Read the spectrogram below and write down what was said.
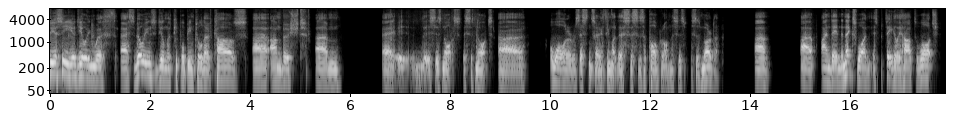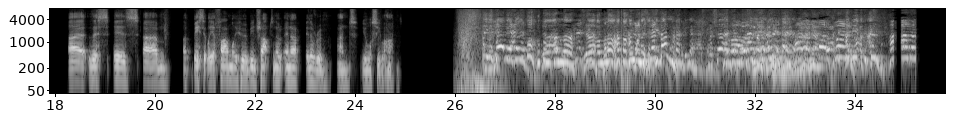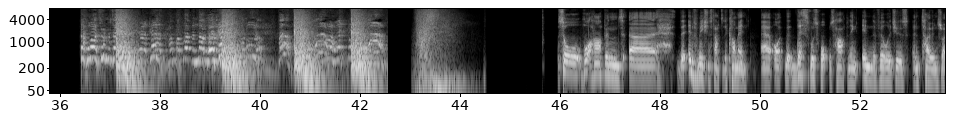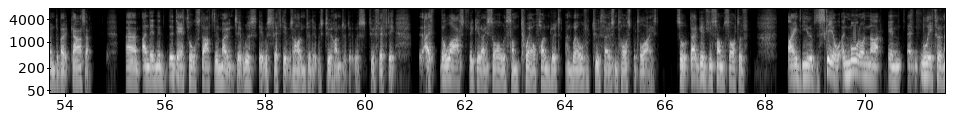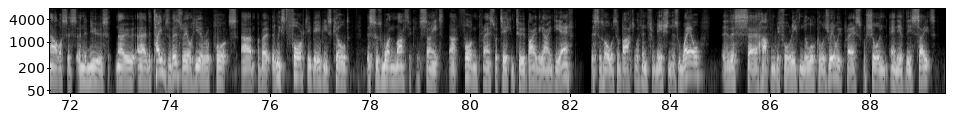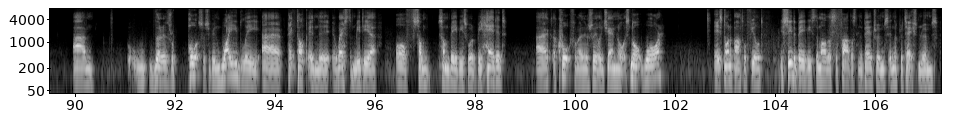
So you see, you're dealing with uh, civilians, you're dealing with people being pulled out of cars, uh, ambushed. Um, uh, this is not this is not uh, a war or resistance or anything like this. This is a pogrom. This is this is murder. Uh, uh, and then the next one is particularly hard to watch. This is um, a, basically a family who have been trapped in a in a in a room, and you will see what happens. يا الله يا الله هذا اخوات المجاهدين يا كلب محمد اطلاق النار يا كلب So what happened? Uh, the information started to come in uh, on, that this was what was happening in the villages and towns round about Gaza. Um, and then the, the death toll started to mount. It was it was fifty, it was hundred, it was two hundred, it was two fifty. The last figure I saw was some twelve hundred and well over two thousand hospitalised. So that gives you some sort of idea of the scale, and more on that in, in later analysis in the news. Now, uh, the Times of Israel here reports um, about at least forty babies killed. This was one massacre site that foreign press were taken to by the IDF. This is always a battle of information as well. This uh, happened before even the local Israeli press was shown any of these sites. Um, there is reports which have been widely uh, picked up in the Western media of some some babies were beheaded. Uh, a quote from an Israeli general: "It's not war. It's not a battlefield. You see the babies, the mothers, the fathers in the bedrooms, in the protection rooms,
